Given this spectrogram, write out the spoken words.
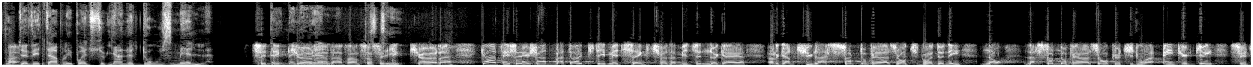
vous ah. devez tant pour les points de suture. Il y en a 12 000. C'est écœurant d'entendre ça. C'est écœurant. Quand tu es sur un champ de bataille, puis tu es médecin, puis tu fais de la médecine de guerre, regardes-tu la sorte d'opération que tu dois donner? Non. La sorte d'opération que tu dois inculquer, c'est de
